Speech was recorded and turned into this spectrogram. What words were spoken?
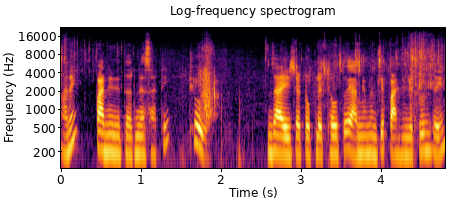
आणि पाणी नितरण्यासाठी ठेवूया. जाळीच्या टोपल्यात ठेवतोय आम्ही म्हणजे पाणी नितरून जाईल.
